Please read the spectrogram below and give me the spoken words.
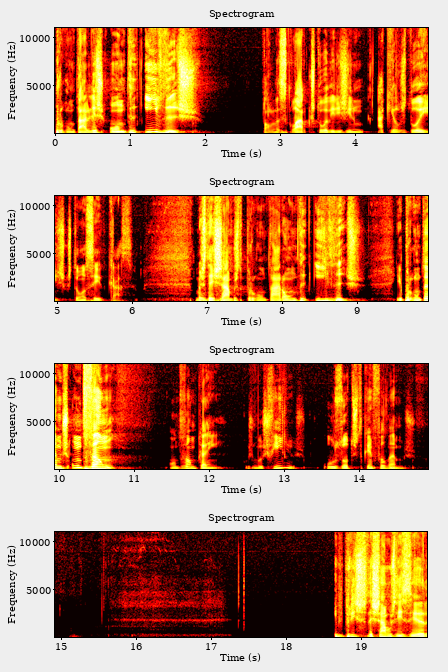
perguntar onde ides. Torna-se claro que estou a dirigir-me àqueles dois que estão a sair de casa. Mas deixámos de perguntar onde ides. E perguntamos onde vão. Onde vão quem? Os meus filhos ou os outros de quem falamos? E por isso deixámos dizer:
